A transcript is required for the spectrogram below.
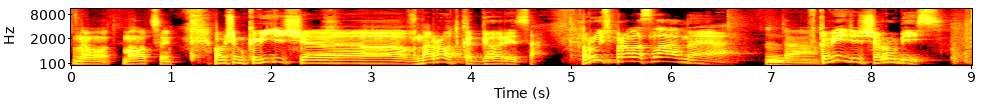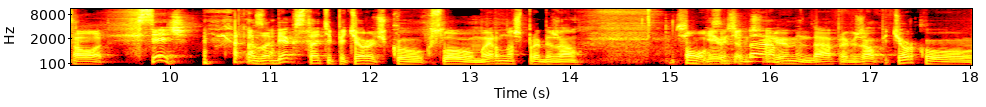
Ну вот, молодцы. В общем, Квидич э, в народ, как говорится. Русь православная! Да. В Квидич рубись! Вот. Сечь! Забег, кстати, пятерочку, к слову, мэр наш пробежал. Сергей кстати, Васильевич да. Еремин, да, пробежал пятерку.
